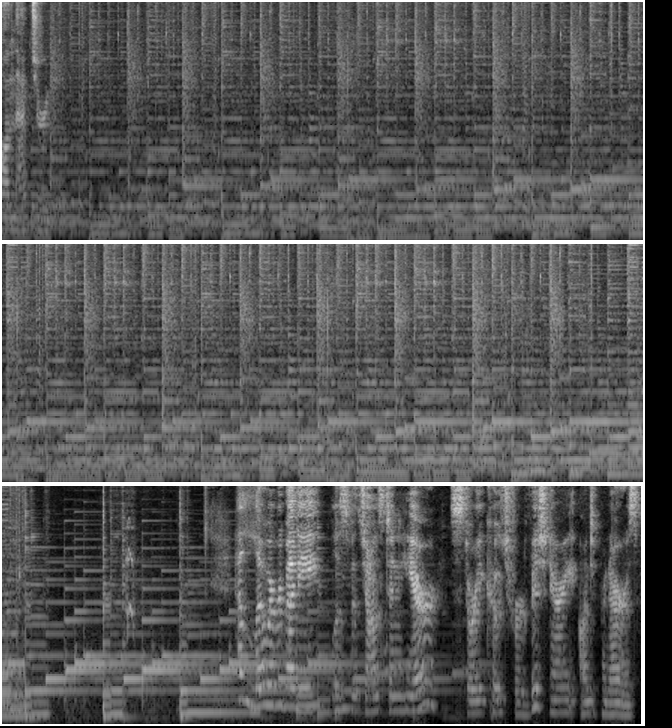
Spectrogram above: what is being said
on that journey. Elizabeth Johnston here, story coach for visionary entrepreneurs.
